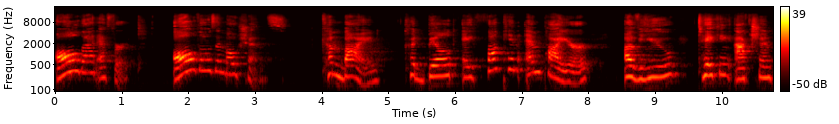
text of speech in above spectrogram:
all that effort, all those emotions combined could build a fucking empire of you taking action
